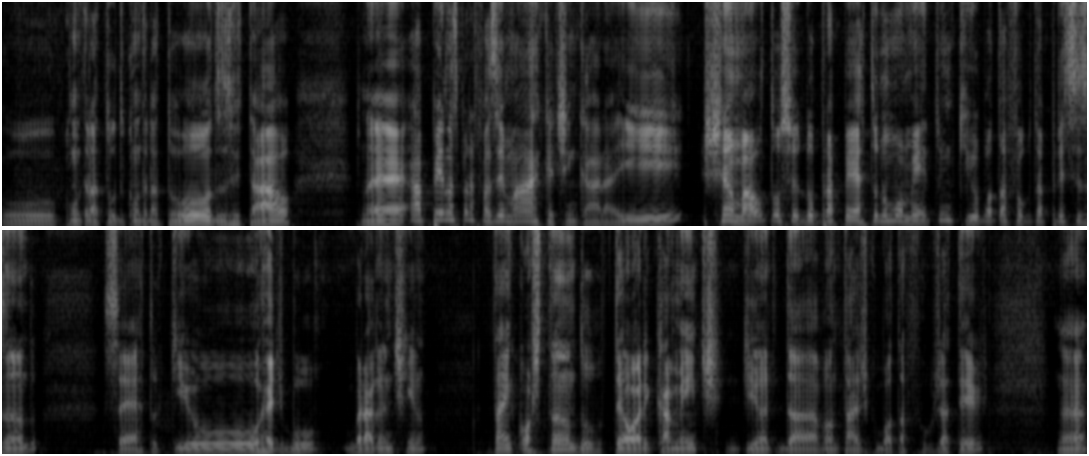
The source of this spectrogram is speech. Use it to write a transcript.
o contra tudo e contra todos e tal, né? Apenas pra fazer marketing, cara, e chamar o torcedor pra perto no momento em que o Botafogo tá precisando, certo? Que o Red Bull Bragantino tá encostando teoricamente diante da vantagem que o Botafogo já teve, né?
